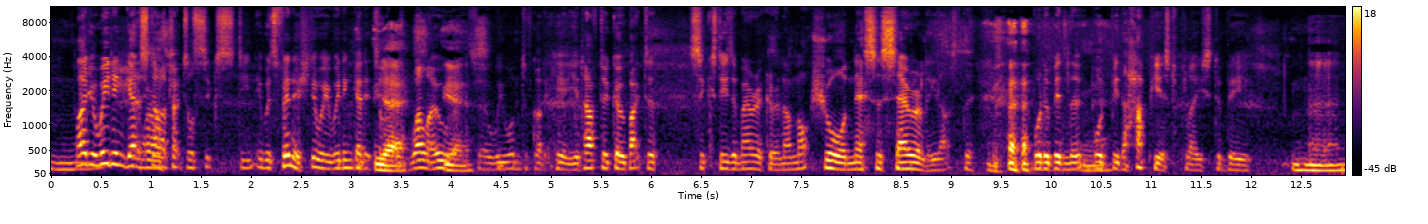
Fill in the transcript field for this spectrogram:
Mind you, we didn't get Star Trek till sixteen. It was finished, did we? We didn't get it till Yes, well over, yes. so we wouldn't have got it here. You'd have to go back to sixties America, and I'm not sure necessarily that's the would have been the would be the happiest place to be. no,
